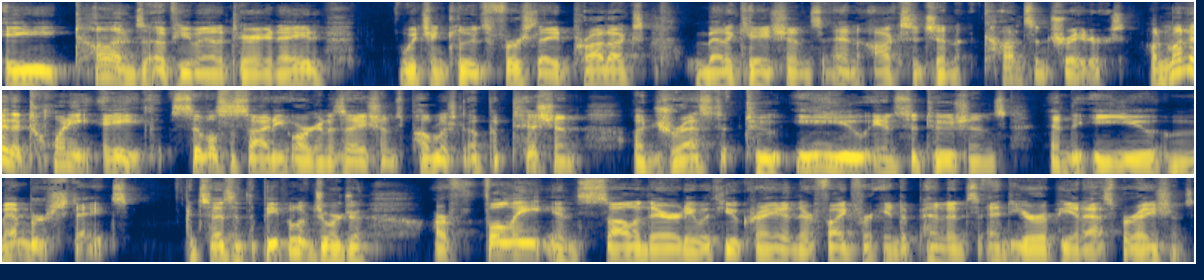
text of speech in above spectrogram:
80 tons of humanitarian aid, which includes first aid products, medications, and oxygen concentrators. On Monday, the 28th, civil society organizations published a petition addressed to EU institutions and the EU member states. It says that the people of Georgia are fully in solidarity with Ukraine in their fight for independence and European aspirations.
